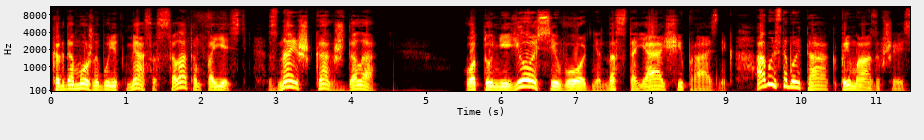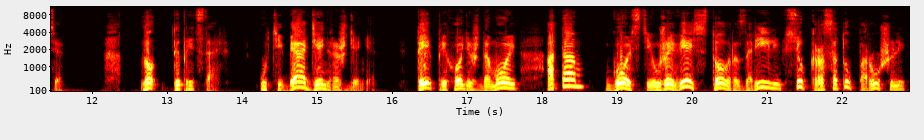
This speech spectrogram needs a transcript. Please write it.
когда можно будет мясо с салатом поесть, знаешь, как ждала. Вот у нее сегодня настоящий праздник, а мы с тобой так, примазавшиеся. Но ты представь, у тебя день рождения. Ты приходишь домой, а там гости уже весь стол разорили, всю красоту порушили,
